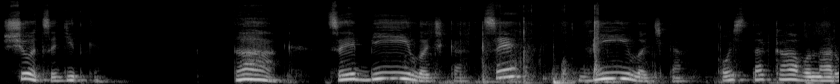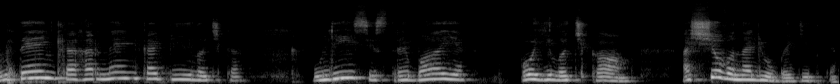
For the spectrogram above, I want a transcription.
Що це, дітки? Так, це білочка, це білочка. Ось така вона руденька, гарненька білочка. У лісі стрибає по гілочкам. А що вона любить, дітки?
